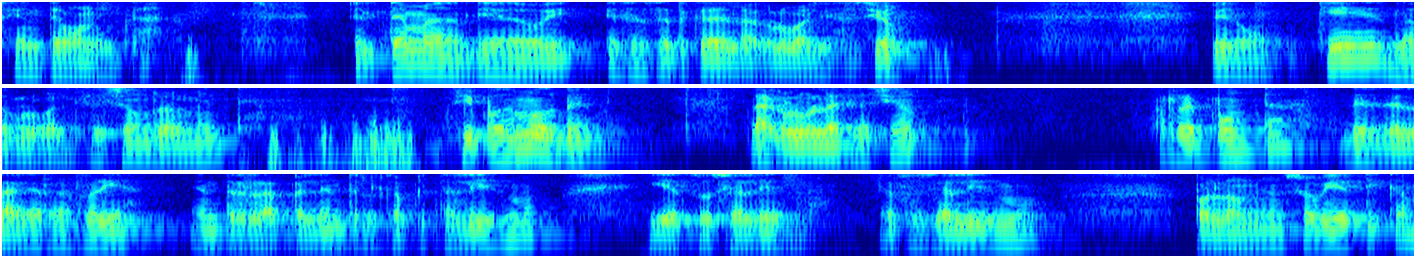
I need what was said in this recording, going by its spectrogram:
gente bonita. El tema del día de hoy es acerca de la globalización. Pero, ¿qué es la globalización realmente? Si podemos ver, la globalización repunta desde la Guerra Fría, entre la pelea entre el capitalismo y el socialismo. El socialismo por la Unión Soviética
